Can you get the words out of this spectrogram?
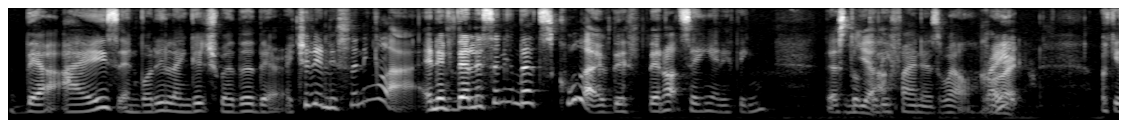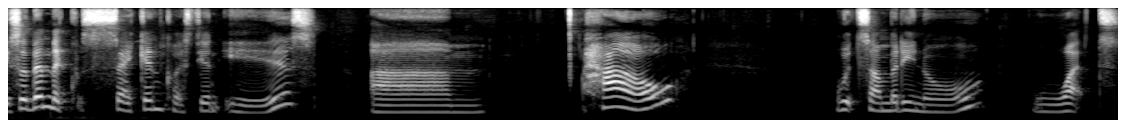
their eyes and body language whether they're actually listening lah. And if they're listening, that's cool lah. If they they're not saying anything, that's totally Yeah. fine as well, right? Correct. Okay, so then the second question is, um, how would somebody know what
